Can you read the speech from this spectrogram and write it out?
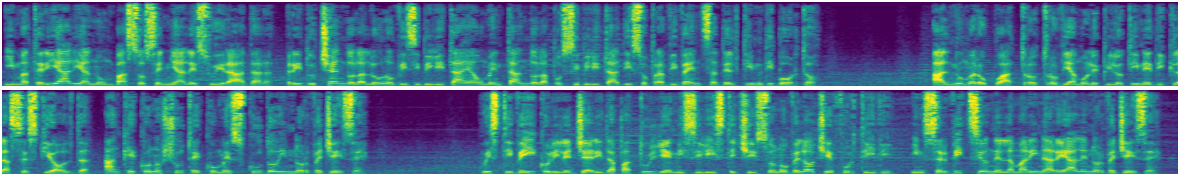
i materiali hanno un basso segnale sui radar, riducendo la loro visibilità e aumentando la possibilità di sopravvivenza del team di bordo. Al numero 4 troviamo le pilotine di classe Skjold, anche conosciute come scudo in norvegese. Questi veicoli leggeri da pattuglie e missilistici sono veloci e furtivi, in servizio nella Marina Reale norvegese.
